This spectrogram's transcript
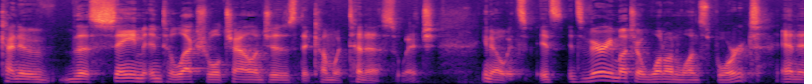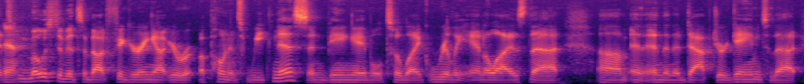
kind of the same intellectual challenges that come with tennis, which you know, it's it's it's very much a one-on-one sport, and it's yeah. most of it's about figuring out your opponent's weakness and being able to like really analyze that, um, and, and then adapt your game to that.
